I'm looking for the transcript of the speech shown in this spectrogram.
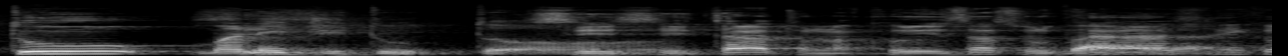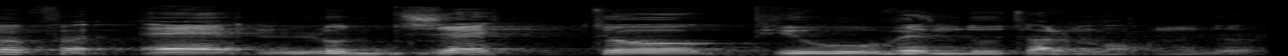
tu maneggi tutto. Sì, sì, tra l'altro una curiosità sul Kalashnikov è l'oggetto più venduto al mondo.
